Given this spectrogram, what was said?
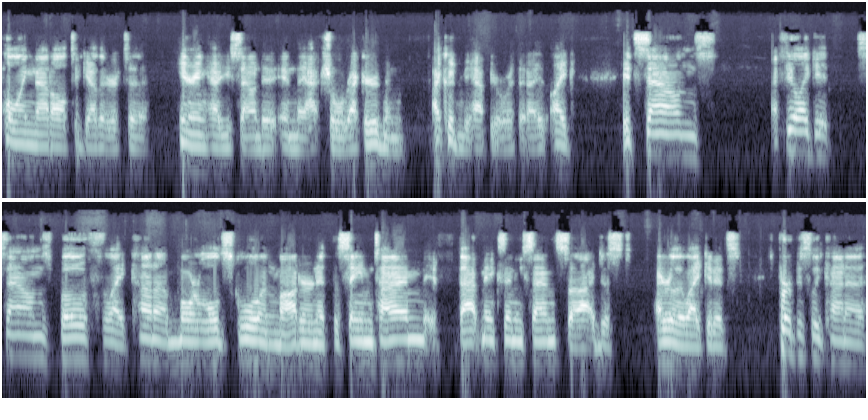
pulling that all together to hearing how you sound it in the actual record. And I couldn't be happier with it. I like it sounds. I feel like it sounds both like kind of more old school and modern at the same time. If that makes any sense, uh, I just I really like it. It's, it's purposely kind of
